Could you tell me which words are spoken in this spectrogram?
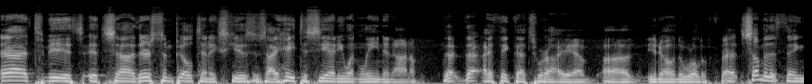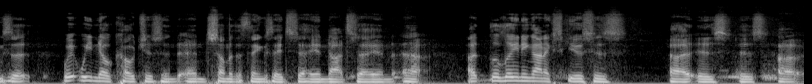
Uh, to me, it's it's uh, there's some built-in excuses. I hate to see anyone leaning on them. That, that I think that's where I am. Uh, you know, in the world of uh, some of the things that we, we know coaches and, and some of the things they'd say and not say, and uh, uh, the leaning on excuses uh, is is uh,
